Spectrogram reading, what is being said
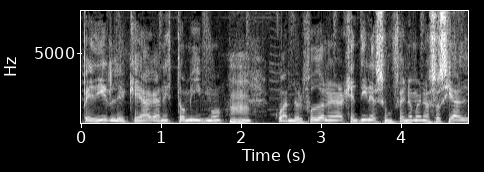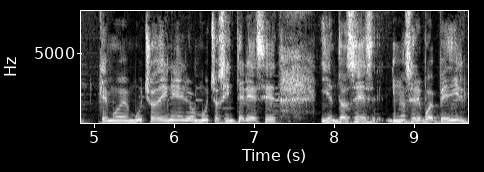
pedirle que hagan esto mismo, cuando el fútbol en Argentina es un fenómeno social que mueve mucho dinero, muchos intereses, y entonces no se le puede pedir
